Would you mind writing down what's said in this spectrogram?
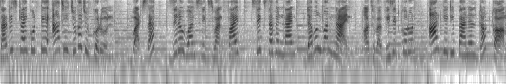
সার্ভিস ট্রাই করতে আজই যোগাযোগ করুন। WhatsApp zero one six one five six seven nine double one nine অথবা ভিজিট করুন R KD panel dot com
